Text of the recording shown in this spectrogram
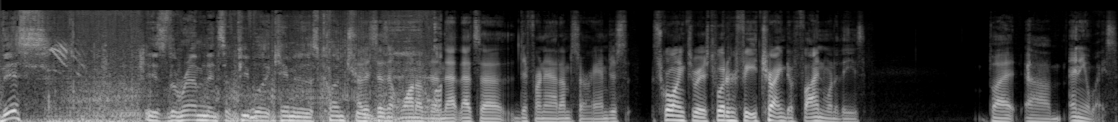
This is the remnants of people that came into this country. this isn't one of them. That that's a different ad. I'm sorry. I'm just scrolling through his Twitter feed trying to find one of these. But um, anyways,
